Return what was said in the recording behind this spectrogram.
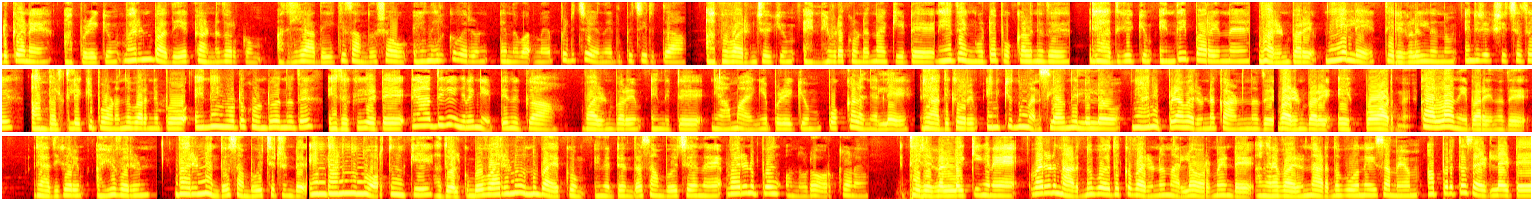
അപ്പോഴേക്കും വരുൺ പതിയെ കണ്ണു തുറക്കും. അതിൽ രാധയ്ക്ക് സന്തോഷവും. എഴുന്നേൽക്ക് വരുൺ എന്ന് പറഞ്ഞ് പിടിച്ചു എഴുന്നേൽപ്പിച്ചിരുത്തുക അപ്പൊ വരുൺ ചോദിക്കും എന്നെ ഇവിടെ കൊണ്ടുവന്നാക്കിയിട്ട്? നീ ഇത് എങ്ങോട്ടാ പൊക്കളഞ്ഞത്? രാധികയ്ക്കും എന്താ ഈ പറയുന്നേ? വരുൺ പറയും നീയല്ലേ തിരകളിൽ നിന്നും എന്നെ രക്ഷിച്ചത്? അമ്പലത്തിലേക്ക് പോണെന്ന് പറഞ്ഞപ്പോ എന്നെ ഇങ്ങോട്ട് കൊണ്ടുവന്നത്? ഇതൊക്കെ കേട്ട് രാധിക ഇങ്ങനെ ഞെട്ടി നിൽക്കുക. വരുൺ പറയും എന്നിട്ട് ഞാൻ മയങ്ങിയപ്പോഴേക്കും പൊക്കളഞ്ഞല്ലേ? രാധിക പറയും എനിക്കൊന്നും മനസ്സിലാവുന്നില്ലല്ലോ. ഞാൻ ഇപ്പഴാ വരുണിനെ കാണുന്നത്. വരുൺ പറയും എപ്പോ ആർന്ന് കള്ളാ നീ പറയുന്നത്. രാധിക പറയും അയ്യോ വരുൺ വരുൺ എന്തോ സംഭവിച്ചിട്ടുണ്ട്. എന്താണെന്നൊന്ന് ഓർത്തു നോക്കിയേ. അത് കേൾക്കുമ്പോ വരുണ ഒന്ന് ഭയക്കും. എന്നിട്ട് എന്താ സംഭവിച്ചതെന്ന് വരുൺ ഇപ്പൊ ഒന്നുകൂടെ ഓർക്കാണ്. തിരകളിലേക്ക് ഇങ്ങനെ വരുൺ നടന്നു പോയതൊക്കെ വരുണ് നല്ല ഓർമ്മയുണ്ട്. അങ്ങനെ വരുൺ നടന്നു പോകുന്ന ഈ സമയം അപ്പുറത്തെ സൈഡിലായിട്ട്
